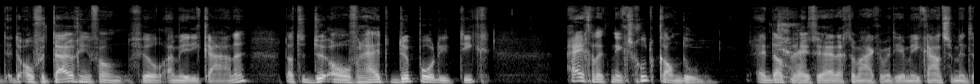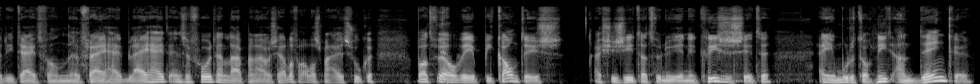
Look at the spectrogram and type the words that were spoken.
de overtuiging van veel Amerikanen dat de overheid, de politiek, eigenlijk niks goed kan doen. En dat heeft erg te maken met die Amerikaanse mentaliteit van uh, vrijheid, blijheid enzovoort. En laat me nou zelf alles maar uitzoeken. Wat wel weer pikant is, als je ziet dat we nu in een crisis zitten. En je moet er toch niet aan denken,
